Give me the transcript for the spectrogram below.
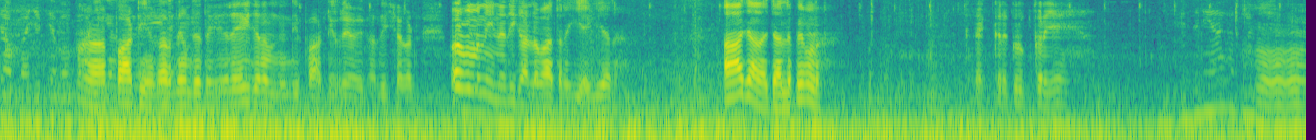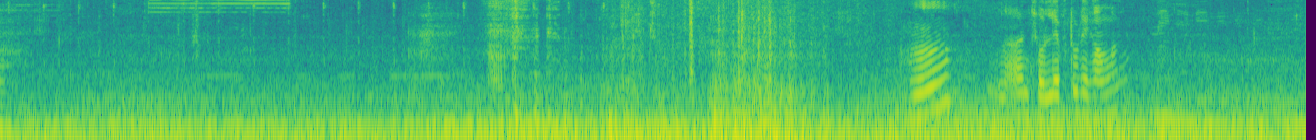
ਢਾਬਾ ਜਿੱਥੇ ਆਪਾਂ ਹਾਂ party ਪਾਰਟੀਆਂ ਕਰਦੇ ਹੁੰਦੇ ਤੇ ਹਰੇਕ ਜਨਮ ਦਿਨ ਦੀ ਪਾਰਟੀ ਉਰੇ ਹੋਏ ਕਰਦੀ ਸ਼ਗਨ। ਪਰ ਹੁਣ ਨਹੀਂ ਇਹਨਾਂ ਦੀ ਗੱਲਬਾਤ ਰਹੀ ਹੈਗੀ ਯਾਰ। ਆ ਜ਼ਿਆਦਾ ਚੱਲ ਪਏ ਹੁਣ। ਟੱਕਰ ਕਰੁੱਕਰ ਜੇ। ਇੱਧਰ ਹੀ ਆ ਨਾ ਸਭ ਹੂੰ ਹੂੰ। ਨਾ ਛੋਲੇ ਭਟੂਰੇ ਖਾਵਾਂਗਾ ਨਹੀਂ ਨਹੀਂ ਨਹੀਂ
